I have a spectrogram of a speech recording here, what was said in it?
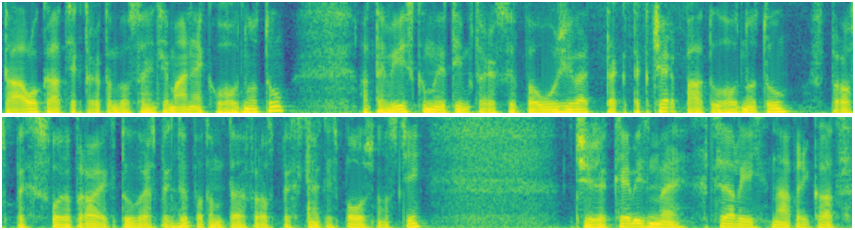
tá alokácia, ktorú tam dostanete, má nejakú hodnotu a ten výskumný tým, ktorý chce používať, tak, tak čerpá tú hodnotu v prospech svojho projektu, respektíve mm. potom teda v prospech nejakej spoločnosti. Čiže keby sme chceli napríklad e,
